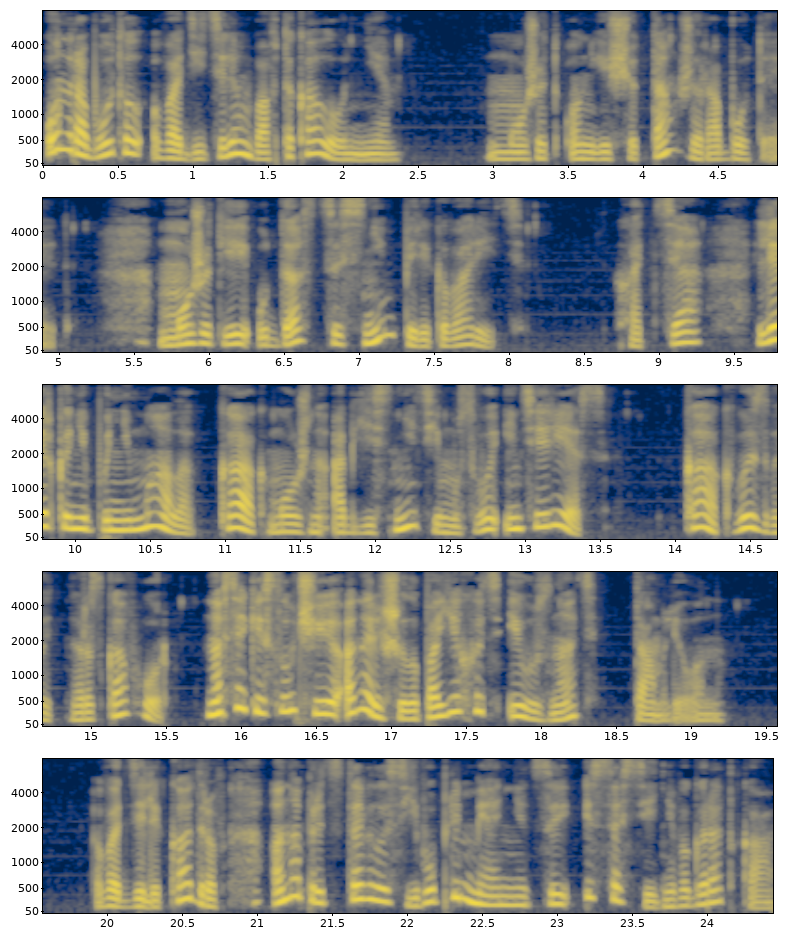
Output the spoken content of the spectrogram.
он работал водителем в автоколонне. Может, он еще там же работает? Может, ей удастся с ним переговорить? Хотя Лерка не понимала, как можно объяснить ему свой интерес, как вызвать на разговор? На всякий случай она решила поехать и узнать, там ли он. В отделе кадров она представилась его племянницей из соседнего городка.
